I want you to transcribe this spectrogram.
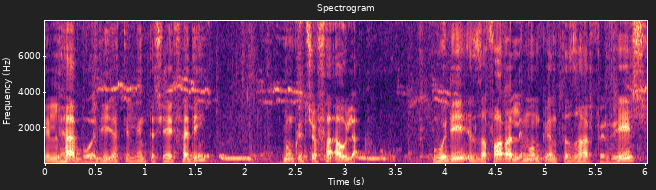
الهبوة ديت اللي أنت شايفها دي ممكن تشوفها أو لأ. ودي الزفارة اللي ممكن تظهر في الريش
